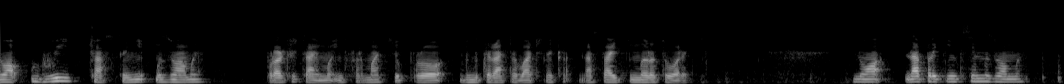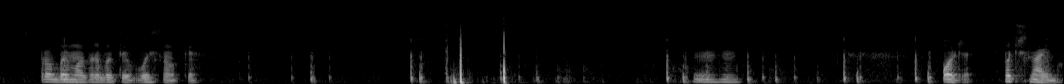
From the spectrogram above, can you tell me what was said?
Ну а у другій частині ми з вами прочитаємо інформацію про Дмитра Табачника на сайті Миротворець. Ну а наприкінці ми з вами спробуємо зробити висновки. Угу. Отже, починаємо.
